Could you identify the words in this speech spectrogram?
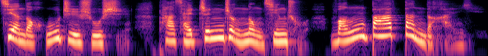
见到胡支书时，他才真正弄清楚“王八蛋”的含义。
